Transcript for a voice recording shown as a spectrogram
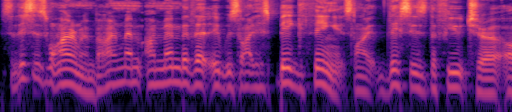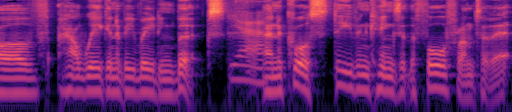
So this is what I remember. I remember. I remember that it was like this big thing. It's like this is the future of how we're going to be reading books. Yeah. And of course, Stephen King's at the forefront of it.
